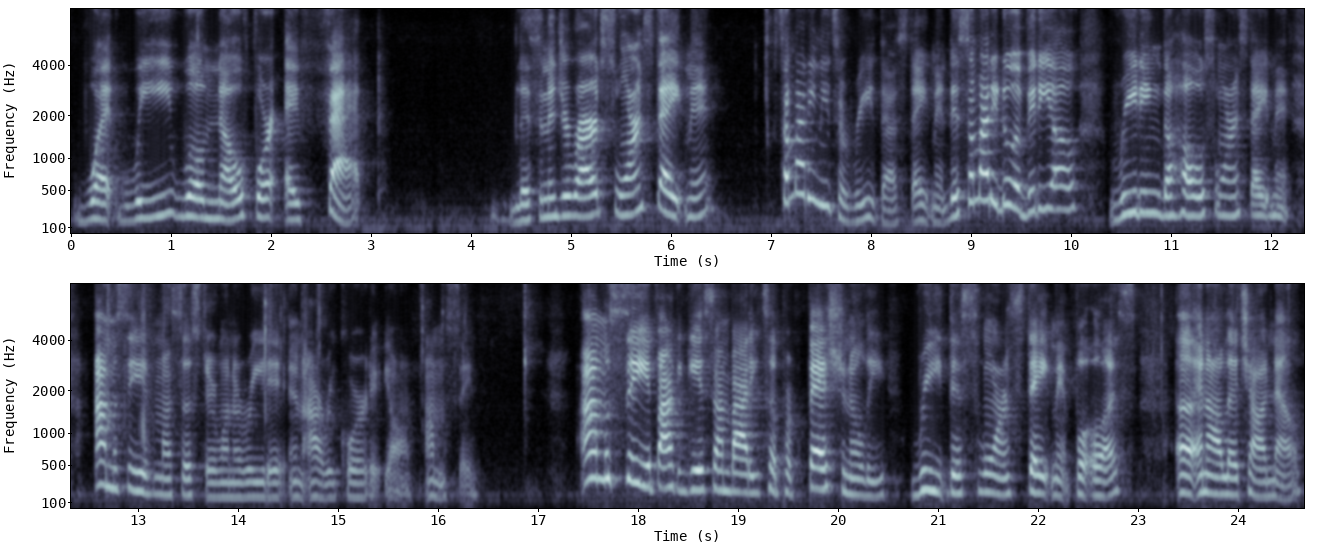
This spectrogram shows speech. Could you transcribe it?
what we will know for a fact, listen to Jerrod's sworn statement. Somebody needs to read that statement. Did somebody do a video reading the whole sworn statement? I'm gonna see if my sister want to read it and I record it, y'all. I'm gonna see. I'm gonna see if I could get somebody to professionally read this sworn statement for us, uh, and I'll let y'all know.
